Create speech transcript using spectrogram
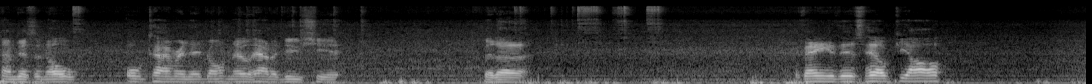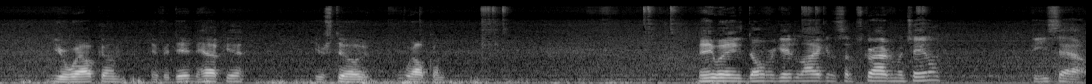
I'm just an old old timer that don't know how to do shit. But uh, if any of this helped y'all, you're welcome. If it didn't help you, you're still welcome. Anyways, don't forget to like and subscribe to my channel. Peace out.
